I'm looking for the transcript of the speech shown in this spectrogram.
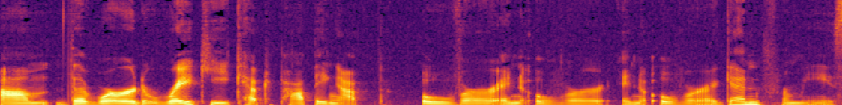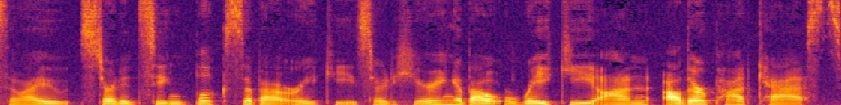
um, the word Reiki kept popping up over and over and over again for me. So I started seeing books about Reiki, started hearing about Reiki on other podcasts.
